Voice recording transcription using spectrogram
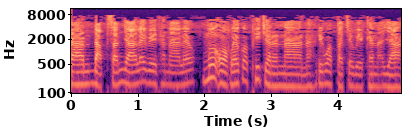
การดับสัญญาและเวทนาแล้วเมื่อออกแล้วก็พิจารณานะเรียกว่าปัจเจเวคขณะยาน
